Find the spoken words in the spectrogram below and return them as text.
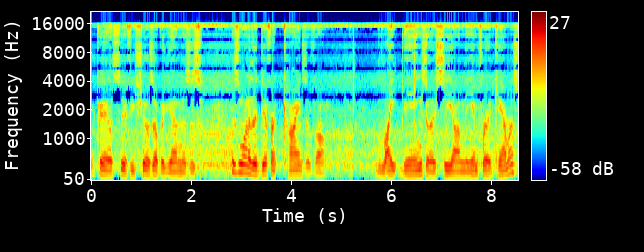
Okay, let's see if he shows up again. This is this is one of the different kinds of uh, light beings that I see on the infrared cameras.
